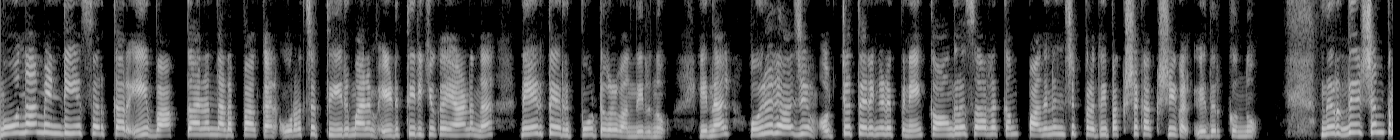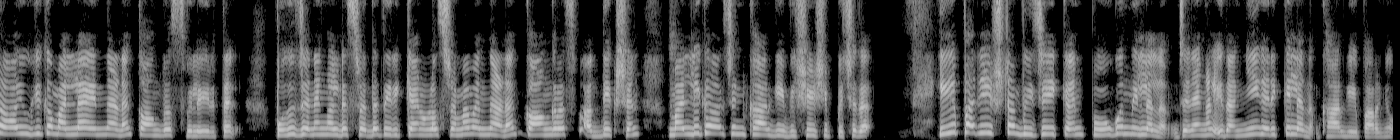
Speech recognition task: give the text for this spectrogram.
മൂന്നാം എൻ ഡി എ സർക്കാർ ഈ വാഗ്ദാനം നടപ്പാക്കാൻ ഉറച്ച തീരുമാനം എടുത്തിരിക്കുകയാണെന്ന് നേരത്തെ റിപ്പോർട്ടുകൾ വന്നിരുന്നു. എന്നാൽ ഒരു രാജ്യം ഒറ്റ തെരഞ്ഞെടുപ്പിനെ കോൺഗ്രസ് അടക്കം പതിനഞ്ച് പ്രതിപക്ഷ കക്ഷികൾ എതിർക്കുന്നു. നിർദ്ദേശം പ്രായോഗികമല്ല എന്നാണ് കോൺഗ്രസ് വിലയിരുത്തൽ. പൊതുജനങ്ങളുടെ ശ്രദ്ധ തിരിക്കാനുള്ള ശ്രമമെന്നാണ് കോൺഗ്രസ് അധ്യക്ഷൻ മല്ലികാർജുൻ ഖാർഗെ വിശേഷിപ്പിച്ചത്. ഈ പരീക്ഷണം വിജയിക്കാൻ പോകുന്നില്ലെന്നും ജനങ്ങൾ ഇത് അംഗീകരിക്കില്ലെന്നും ഖാർഗെ പറഞ്ഞു.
